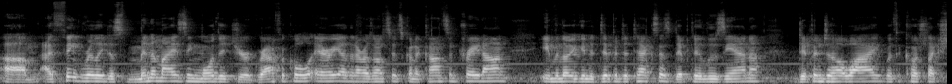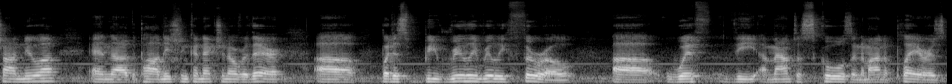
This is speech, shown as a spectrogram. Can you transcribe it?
Um, I think really just minimizing more the geographical area that Arizona State's going to concentrate on, even though you're going to dip into Texas, dip into Louisiana, dip into Hawaii with a coach like Shaun Nua and uh, the Polynesian connection over there. Uh, but just be really, really thorough uh, with the amount of schools and amount of players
